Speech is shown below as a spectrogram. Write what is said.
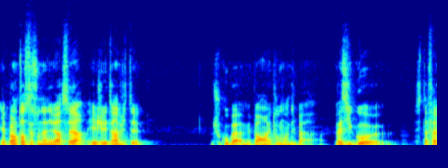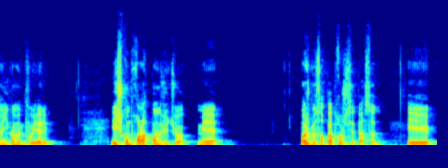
il y a pas longtemps, c'était son anniversaire et j'ai été invité. Du coup, bah, mes parents et tout m'ont dit, bah, vas-y, go, euh, c'est ta famille quand même, faut y aller. Et je comprends leur point de vue, tu vois, mais moi, je me sens pas proche de cette personne. Et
